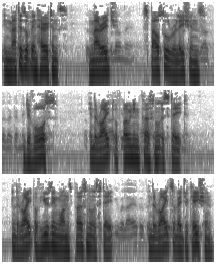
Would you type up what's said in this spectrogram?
In matters of inheritance, marriage, spousal relations, divorce, in the right of owning personal estate, in the right of using one's personal estate, in the rights of education,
